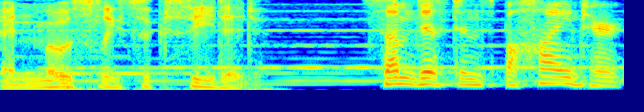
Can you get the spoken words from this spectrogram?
and mostly succeeded. Some distance behind her,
